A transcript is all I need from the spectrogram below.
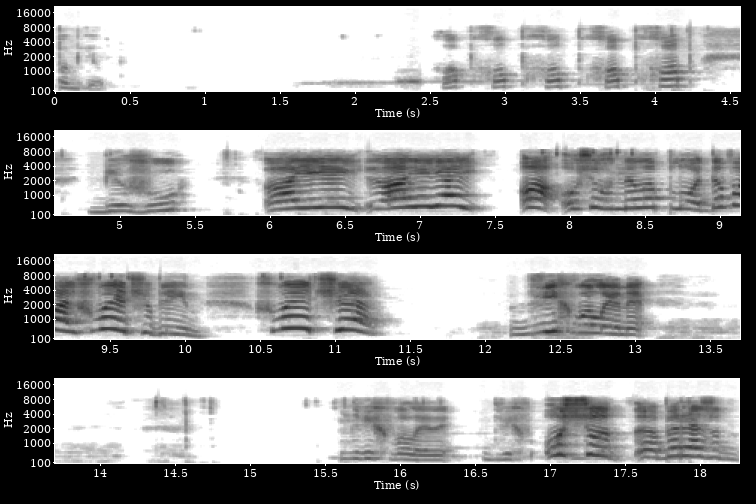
поб'ю. Хоп, хоп, хоп, хоп, хоп. Біжу. Ай-яй-яй, ай-яй-яй. А, ось гнила плоть. Давай, швидше, блін. Швидше. Дві хвилини. Дві хвилини. Дві хв... Ось що, е, береза.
